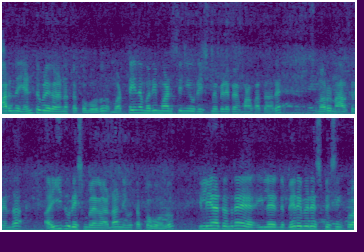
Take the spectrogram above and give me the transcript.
ಆರರಿಂದ ಎಂಟು ಬೆಳೆಗಳನ್ನು ತಕ್ಕೋಬೋದು. ಮೊಟ್ಟೆಯಿಂದ ಮರಿ ಮಾಡಿಸಿ ನೀವು ರೇಷ್ಮೆ ಬೆಳೆ ಮಾಡ್ಬೇಕಂದ್ರೆ ಸುಮಾರು ನಾಲ್ಕರಿಂದ ಐದು ರೇಷ್ಮೆ ಬೆಳೆಗಳನ್ನು ನೀವು ತಕ್ಕೋಬಹುದು ಇಲ್ಲಿ ಏನಂತಂದ್ರೆ ಇಲ್ಲಿ ಬೇರೆ ಬೇರೆ ಸ್ಪೇಸಿಂಗ್ ಕೂಡ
